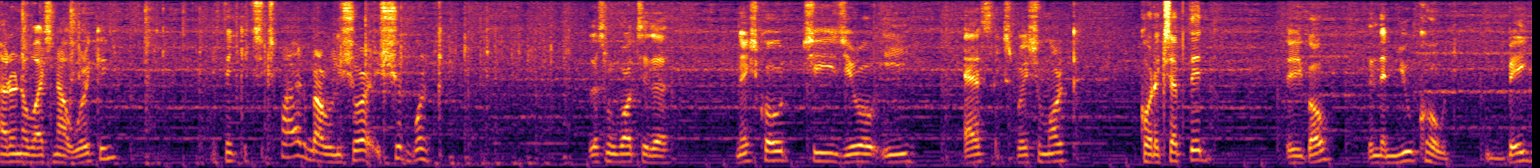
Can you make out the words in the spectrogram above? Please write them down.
I don't know why it's not working. I think it's expired. I'm not really sure. It should work. Let's move on to the next code. T0ES exclamation mark. Code accepted. There you go. Then the new code. Big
